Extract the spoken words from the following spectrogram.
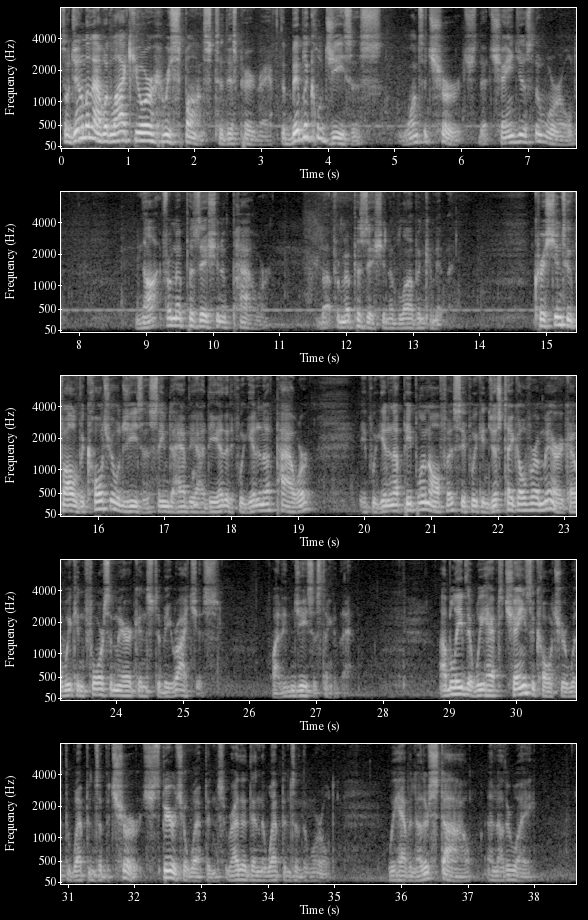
So, gentlemen, I would like your response to this paragraph. The biblical Jesus wants a church that changes the world not from a position of power, but from a position of love and commitment. Christians who follow the cultural Jesus seem to have the idea that if we get enough power, if we get enough people in office, if we can just take over America, we can force Americans to be righteous. Why didn't Jesus think of that? I believe that we have to change the culture with the weapons of the church, spiritual weapons, rather than the weapons of the world. We have another style, another way.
